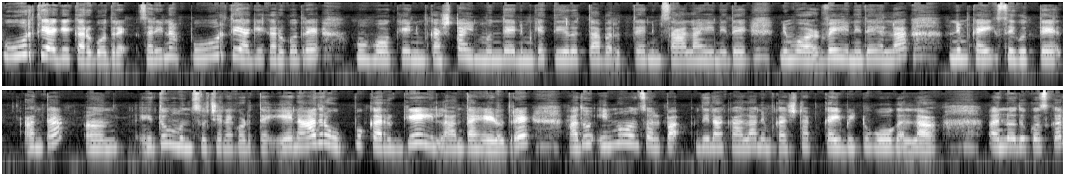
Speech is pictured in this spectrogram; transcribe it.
ಪೂರ್ತಿಯಾಗಿ ಕರಗೋದ್ರೆ, ಸರಿನಾ? ಪೂರ್ತಿಯಾಗಿ ಕರಗೋದ್ರೆ ಹ್ಞೂ ಓಕೆ ನಿಮ್ಮ ಕಷ್ಟ ಇನ್ನು ಮುಂದೆ ನಿಮಗೆ ತೀರುತ್ತಾ ಬರುತ್ತೆ ನಿಮ್ಮ ಸಾಲ ಏನಿದೆ ನಿಮ್ಮ ಒಡವೆ ಏನಿದೆ, ಎಲ್ಲ ನಿಮ್ಮ ಕೈಗೆ ಸಿಗುತ್ತೆ. ಅಂತ ಇದು ಮುನ್ಸೂಚನೆ ಕೊಡುತ್ತೆ. ಏನಾದರೂ ಉಪ್ಪು ಕರ್ಗೇ ಇಲ್ಲ ಅಂತ ಹೇಳಿದ್ರೆ ಅದು ಇನ್ನೂ ಒಂದು ಸ್ವಲ್ಪ ದಿನ ಕಾಲ ನಿಮ್ಮ ಕಷ್ಟ ಕೈ ಬಿಟ್ಟು ಹೋಗಲ್ಲ ಅನ್ನೋದಕ್ಕೋಸ್ಕರ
